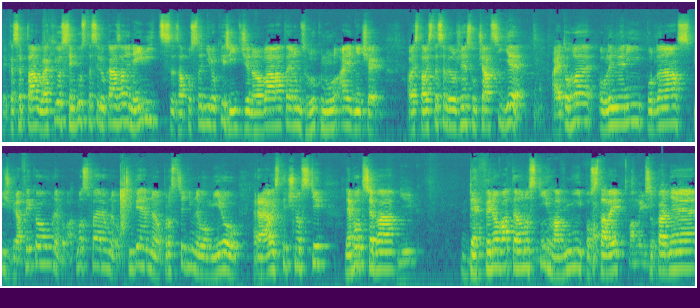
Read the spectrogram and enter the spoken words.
Jirka se ptá, u jakého singlu jste si dokázali nejvíc za poslední roky říct, že neovládáte jenom zhluk nul a jedniček, ale stali jste se vyloženě součástí děje. A je tohle ovlivněný podle nás spíš grafikou, nebo atmosférou, nebo příběhem, nebo prostředím, nebo mírou realističnosti, nebo třeba Dík. Definovatelností hlavní postavy, případně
